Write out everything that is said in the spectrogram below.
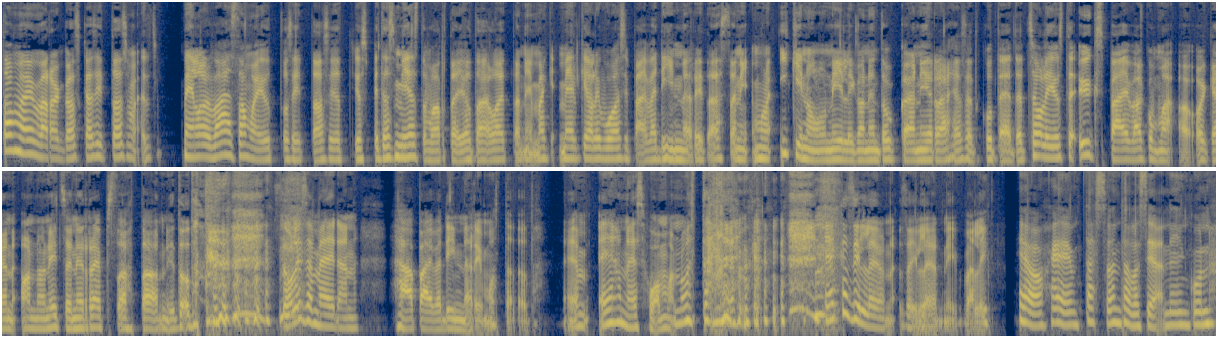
ton mä ymmärrän, koska sitten taas meillä oli vähän sama juttu sitten taas, että jos pitäisi miestä varten jotain laittaa, niin mä, meilläkin oli vuosipäivä dinneri tässä, niin mulla on ikinä ollut niin likoinen tukka ja niin rähjäiset kuteet, että se oli just se yksi päivä, kun mä oikein annoin itseni repsahtaa, niin tota, se oli se meidän hääpäivä dinneri, mutta tota, eihän edes huomannut, että ehkä, ehkä sille ei ole, niin väliä. Joo, hei, tässä on tällaisia niin kuin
